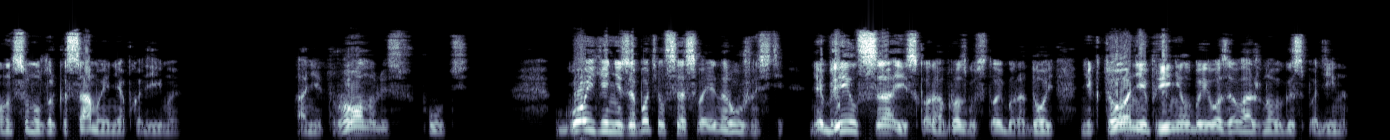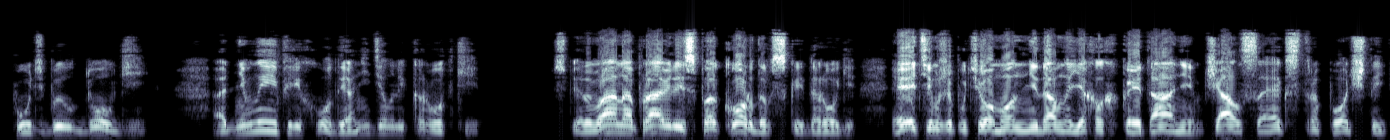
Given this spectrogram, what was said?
он сунул только самое необходимое. Они тронулись в путь. Гойге не заботился о своей наружности, не брился и скоро оброс густой бородой. Никто не принял бы его за важного господина. Путь был долгий, а дневные переходы они делали короткие. Сперва направились по Кордовской дороге. Этим же путем он недавно ехал к Каэтане, мчался экстра-почтой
